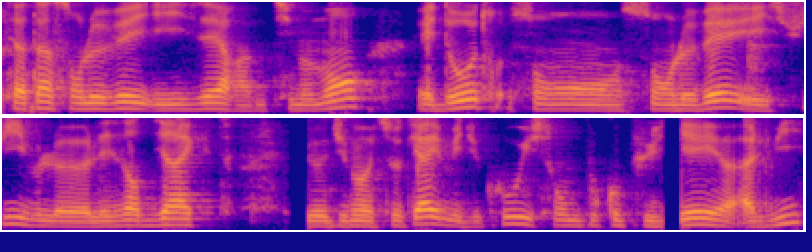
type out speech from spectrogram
certains sont levés et ils errent un petit moment, et d'autres sont, sont levés et ils suivent le- les ordres directs du, du mais du coup ils sont beaucoup plus liés à lui.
